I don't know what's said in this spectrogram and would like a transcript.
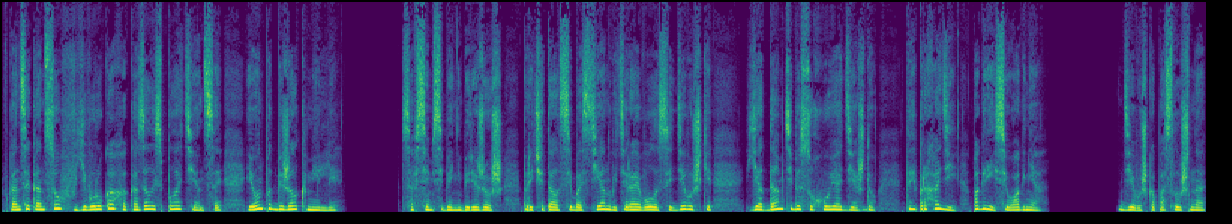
В конце концов, в его руках оказалось полотенце, и он подбежал к Милли. «Совсем себя не бережешь», — причитал Себастьян, вытирая волосы девушки. «Я дам тебе сухую одежду. Ты проходи, погрейся у огня». Девушка послушно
